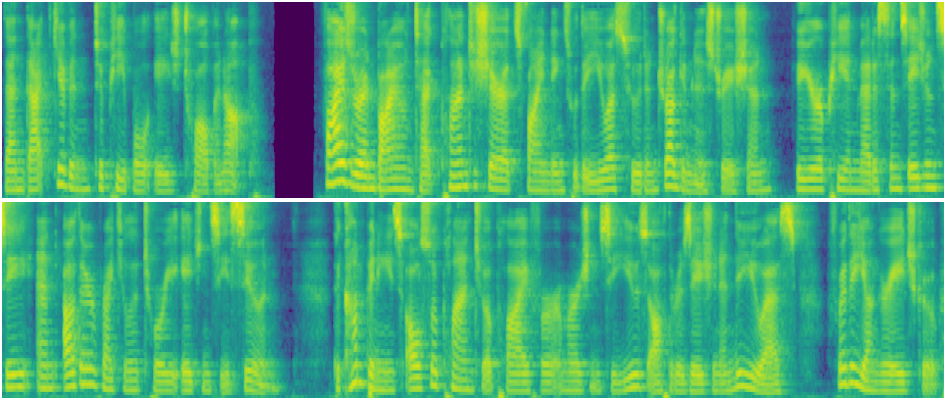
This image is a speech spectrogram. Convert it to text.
than that given to people aged 12 and up. Pfizer and BioNTech plan to share its findings with the U.S. Food and Drug Administration, the European Medicines Agency, and other regulatory agencies soon. The companies also plan to apply for emergency use authorization in the US for the younger age group.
